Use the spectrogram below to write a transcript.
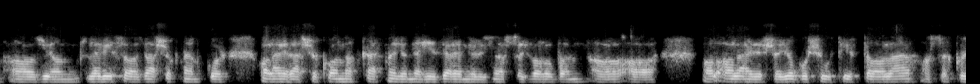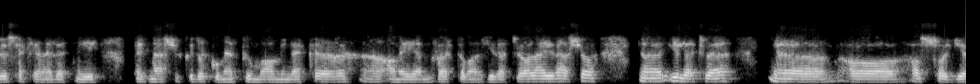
az olyan levészavazásoknál, amikor aláírások vannak, hát nagyon nehéz ellenőrizni azt, hogy valóban a, a, a aláírás a jogosult írta alá, azt akkor össze kell vetni egy másik dokumentummal, aminek, amelyen rajta van az illető aláírása, illetve az, hogy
